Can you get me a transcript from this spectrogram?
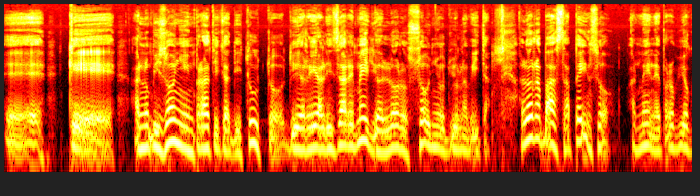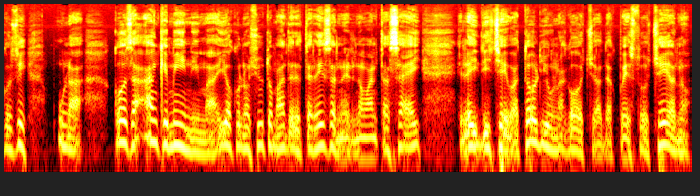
eh, che hanno bisogno in pratica di tutto, di realizzare meglio il loro sogno di una vita. Allora basta, penso, almeno è proprio così, una cosa anche minima. Io ho conosciuto Madre Teresa nel 96 e lei diceva togli una goccia da questo oceano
